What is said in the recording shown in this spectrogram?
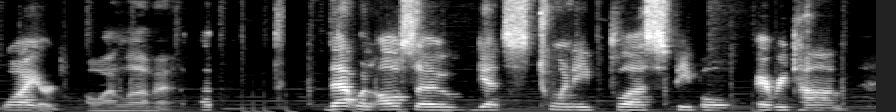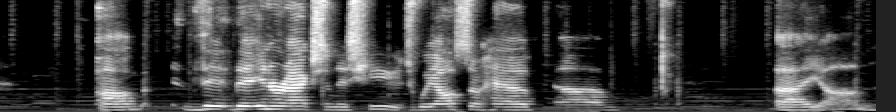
Wired oh, I love it. that one also gets 20 plus people every time. Um, the, the interaction is huge. We also have um, a, um,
